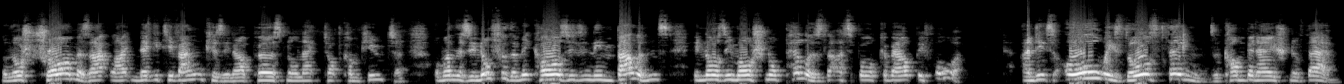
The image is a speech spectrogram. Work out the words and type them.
And those traumas act like negative anchors in our personal neck-top computer. And when there's enough of them, it causes an imbalance in those emotional pillars that I spoke about before. And it's always those things, a combination of them,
